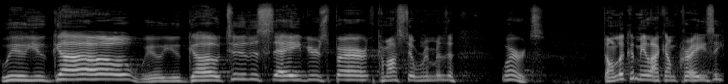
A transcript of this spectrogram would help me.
Will you go? Will you go to the Savior's birth?" Come on, I still remember the words. Don't look at me like I'm crazy.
